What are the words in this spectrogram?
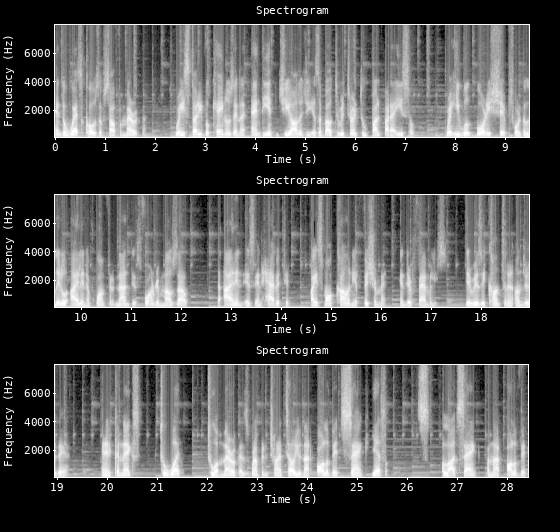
and the west coast of South America, where he studied volcanoes and uh, Andean geology, is about to return to Valparaiso, where he will board a ship for the little island of Juan Fernandez, 400 miles out. The island is inhabited by a small colony of fishermen and their families. There is a continent under there, and it connects to what? To America. Is what I've been trying to tell you. Not all of it sank. Yes, a lot sank, but not all of it.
